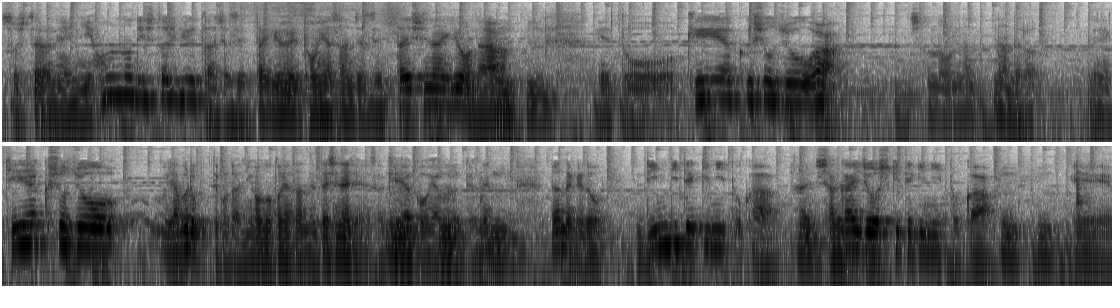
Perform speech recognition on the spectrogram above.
そしたらね日本のディストリビューターじゃ絶対いわゆる問屋さんじゃ絶対しないような、うんうん、えっと、契約書上はそのななんだろう、え契約書上破るってことは日本の問屋さん絶対しないじゃないですか。契約を破るっていうね、うん。うん、なんだけど倫理的にとか、はい、社会常識的にとか、うん。え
